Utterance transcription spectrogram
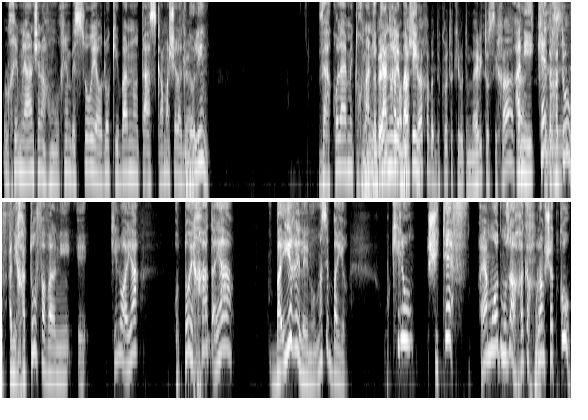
הולכים לאן שאנחנו הולכים בסוריה, עוד לא קיבלנו את ההסכמה של הגדולים. והכל היה מתוכנן, הוא מדבר הגענו איתך ממש לבתים. ככה בדקות, כאילו, אתה מנהל איתו שיחה? אתה- אני, כן. אתה זה- חטוף. אני חטוף, אבל אני, אה, כאילו היה, אותו אחד היה בעיר אלינו, מה זה בעיר? הוא כאילו שיתף, היה מאוד מוזר, אחר כך כולם שתקו.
